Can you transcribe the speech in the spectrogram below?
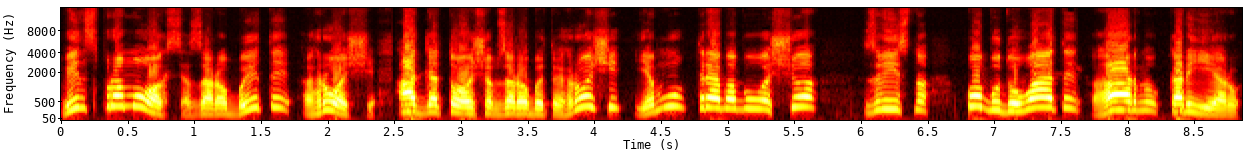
він спромогся заробити гроші. А для того, щоб заробити гроші, йому треба було що? Звісно, побудувати гарну кар'єру,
